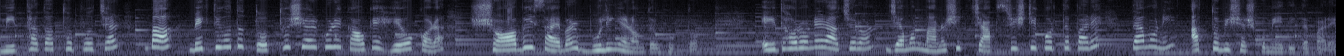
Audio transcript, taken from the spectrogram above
মিথ্যা তথ্য প্রচার বা ব্যক্তিগত তথ্য শেয়ার করে কাউকে হেয় করা সবই সাইবার বুলিংয়ের অন্তর্ভুক্ত। এই ধরনের আচরণ যেমন মানসিক চাপ সৃষ্টি করতে পারে, তেমনি আত্মবিশ্বাস কমিয়ে দিতে পারে।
